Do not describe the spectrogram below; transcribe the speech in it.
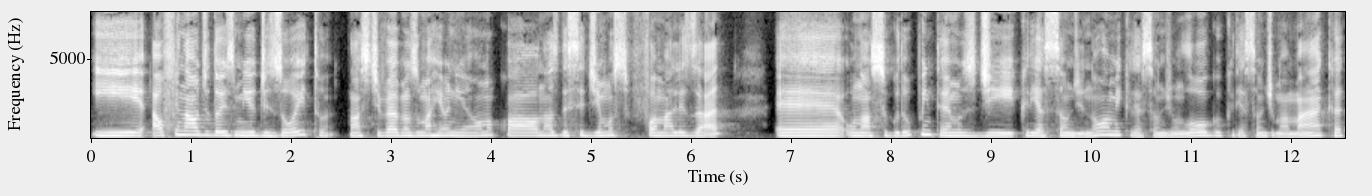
E ao final de 2018, nós tivemos uma reunião no qual nós decidimos formalizar é, o nosso grupo em termos de criação de nome, criação de um logo, criação de uma marca,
